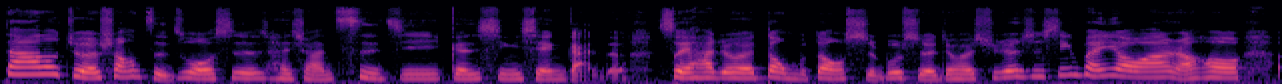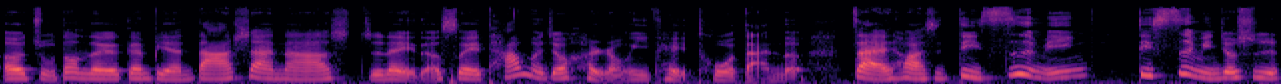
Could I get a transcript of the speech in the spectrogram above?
大家都觉得双子座是很喜欢刺激跟新鲜感的，所以他就会动不动、时不时就会去认识新朋友啊，然后呃主动的跟别人搭讪啊之类的，所以他们就很容易可以脱单了。再来的话是第四名，第四名就是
